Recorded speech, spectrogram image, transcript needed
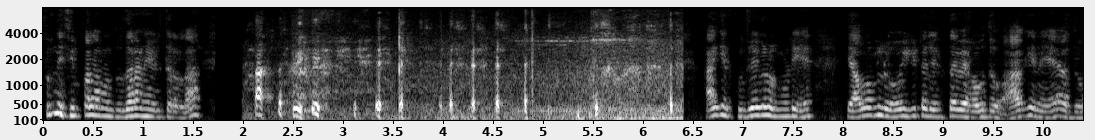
ಸುಮ್ಮನೆ ಸಿಂಪಲ್ ಆಗಿ ಒಂದು ಉದಾಹರಣೆ ಹೇಳ್ತಾರಲ್ಲ. ಹಾಗೆ ಕುದುರೆಗಳು ನೋಡಿ, ಯಾವಾಗ್ಲೂ ಹೀಟಲ್ಲಿ ಇರ್ತವೆ, ಹೌದು. ಹಾಗೇನೆ ಅದು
